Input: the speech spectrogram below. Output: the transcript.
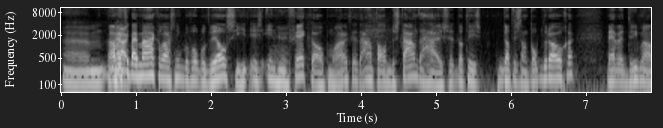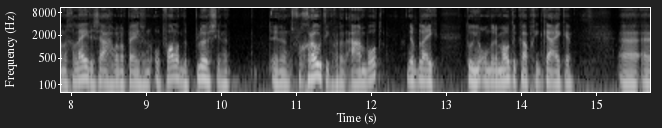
Ja. Um, maar wat ja, je bij makelaars nu bijvoorbeeld wel ziet, is in hun verkoopmarkt het aantal bestaande huizen, dat is, dat is aan het opdrogen. We hebben drie maanden geleden zagen we opeens een opvallende plus in het, in het vergroting van het aanbod. Dat bleek toen je onder de motorkap ging kijken, uh, uh,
